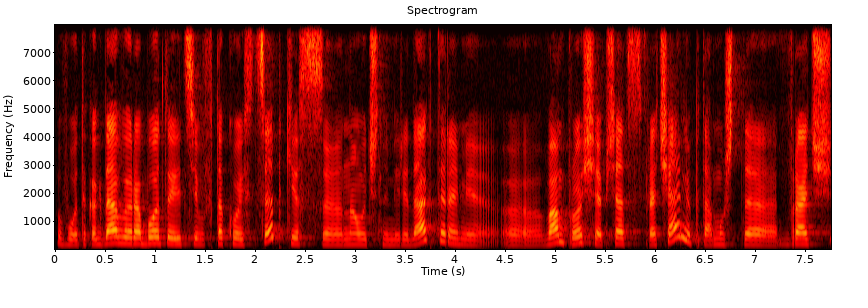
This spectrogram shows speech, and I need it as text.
Вот. И когда вы работаете в такой сцепке с э, научными редакторами, э, вам проще общаться с врачами, потому что врач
